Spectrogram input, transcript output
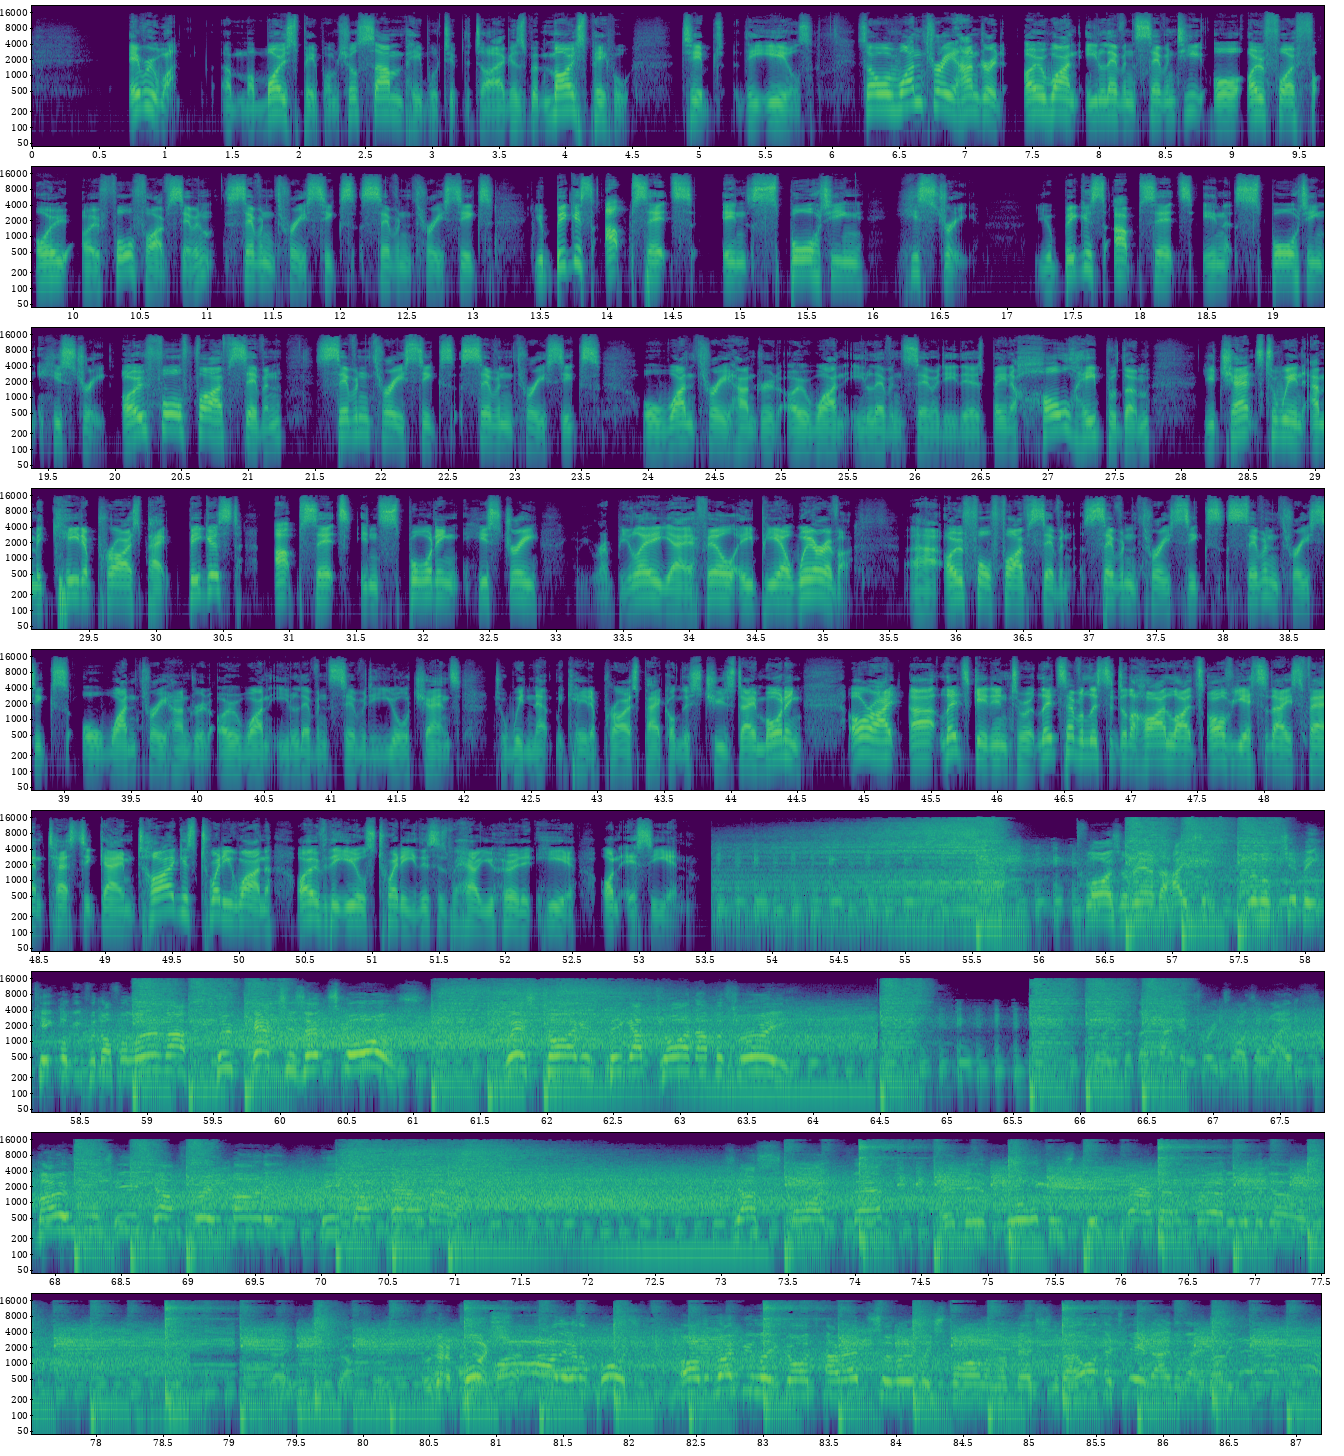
Everyone, uh, most people, I'm sure some people tipped the Tigers, but most people tipped the Eels. So on 1300 01 1170 or 0457 736 736, your biggest upsets in sporting history. Your biggest upsets in sporting history. 0457 736 736 or 1300 01 1170. There's been a whole heap of them. Your chance to win a Makita prize pack. Biggest upsets in sporting history rugby league, AFL, EPL, wherever. Uh, 0457 736 736 or 1300 01 1170. Your chance to win that Makita prize pack on this Tuesday morning. All right, uh, let's get into it. Let's have a listen to the highlights of yesterday's fantastic game. Tigers 21 over the Eels 20. This is how you heard it here on SEN. Flies around to Hastings, little chipping kick looking for Nofoaluma, who catches it scores. West Tigers pick up try number three. But they take it three tries away. Moses, here comes Reed Mahoney. Here comes Parramatta. Just like that, and they've brought this big Parramatta crowd into the game. We've got a push. Oh, they've got a push. Oh, the rugby league gods are absolutely smiling on match today. Oh, it's their day today, Donny.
